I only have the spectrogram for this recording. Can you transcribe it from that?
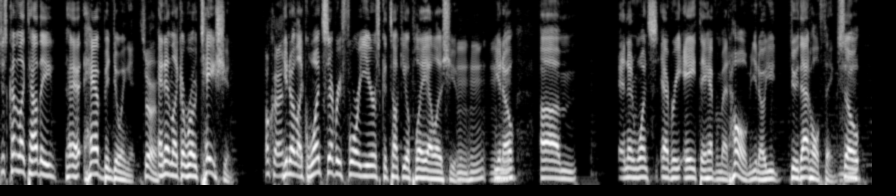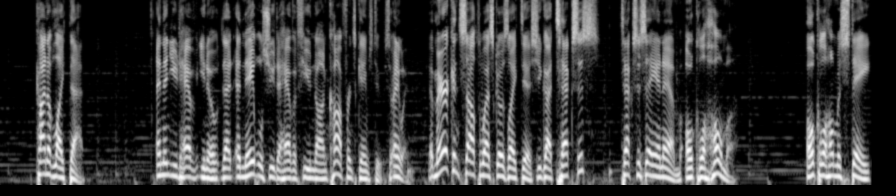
just kind of like how they ha- have been doing it. Sure. And then like a rotation. Okay. You know, like once every four years, Kentucky will play LSU. Mm-hmm, You know, um, and then once every eight, they have them at home. You know, you do that whole thing. So, Mm-hmm. kind of like that. And then you'd have, you know, that enables you to have a few non-conference games too. So anyway, American Southwest goes like this: you got Texas, Texas A&M, Oklahoma, Oklahoma State,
